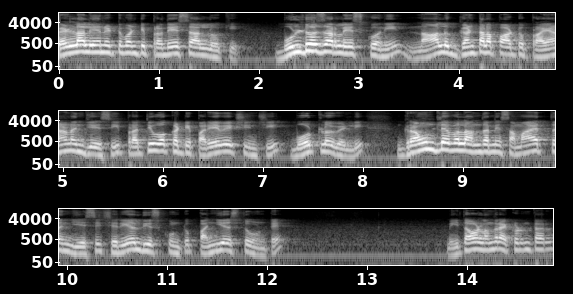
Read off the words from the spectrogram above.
వెళ్ళలేనటువంటి ప్రదేశాల్లోకి బుల్డోజర్లు వేసుకొని నాలుగు గంటల పాటు ప్రయాణం చేసి ప్రతి ఒక్కటి పర్యవేక్షించి బోట్లో వెళ్ళి గ్రౌండ్ లెవెల్ అందరినీ సమాయత్తం చేసి చర్యలు తీసుకుంటూ పనిచేస్తూ ఉంటే మిగతా వాళ్ళందరూ ఎక్కడుంటారు?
